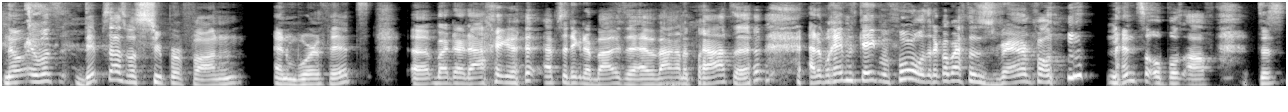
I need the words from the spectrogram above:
No, it was, Dipsaus was super fun and worth it. Uh, maar daarna gingen Abs en ik naar buiten en we waren aan het praten. En op een gegeven moment keken we voor ons en er kwam echt een zwerm van mensen op ons af. Dus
